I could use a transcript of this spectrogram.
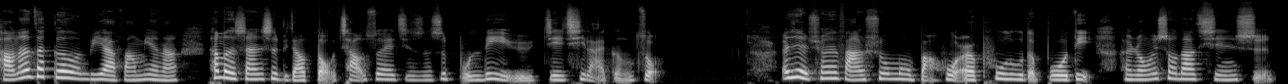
好，那在哥伦比亚方面呢，他们的山势比较陡峭，所以其实是不利于机器来耕作，而且缺乏树木保护而铺路的坡地很容易受到侵蚀。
